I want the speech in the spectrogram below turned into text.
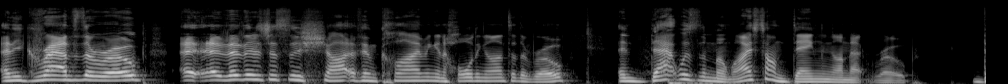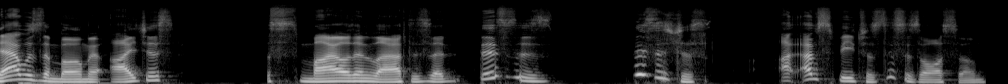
and he grabs the rope, and, and then there's just this shot of him climbing and holding on to the rope. And that was the moment I saw him dangling on that rope. That was the moment I just smiled and laughed and said, This is, this is just, I, I'm speechless. This is awesome.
